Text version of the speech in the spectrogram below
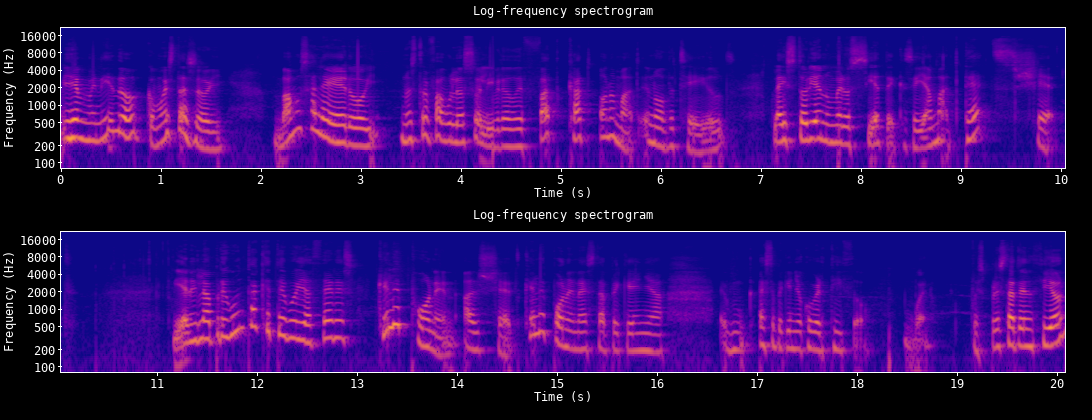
Bienvenido, ¿cómo estás hoy? Vamos a leer hoy nuestro fabuloso libro de Fat Cat on a Mat and the Tales, la historia número 7 que se llama Death's Shed. Bien, y la pregunta que te voy a hacer es, ¿qué le ponen al shed? ¿Qué le ponen a, esta pequeña, a este pequeño cobertizo? Bueno, pues presta atención,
